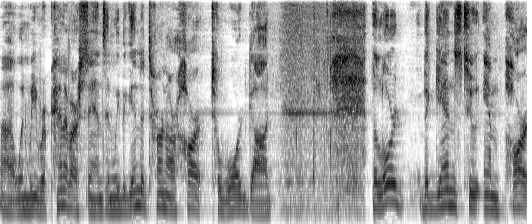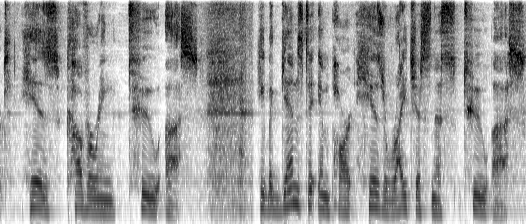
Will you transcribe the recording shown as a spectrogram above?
uh, when we repent of our sins and we begin to turn our heart toward God, the Lord begins to impart His covering to us he begins to impart his righteousness to us.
